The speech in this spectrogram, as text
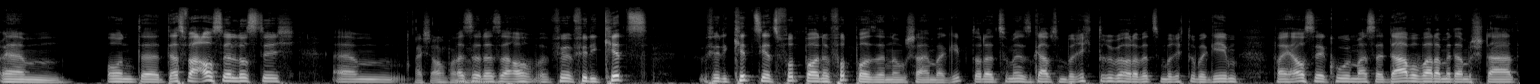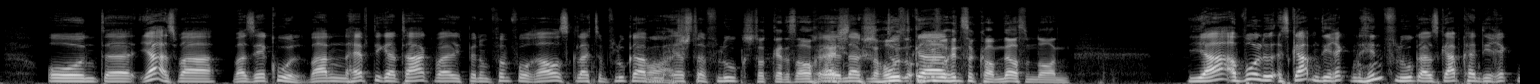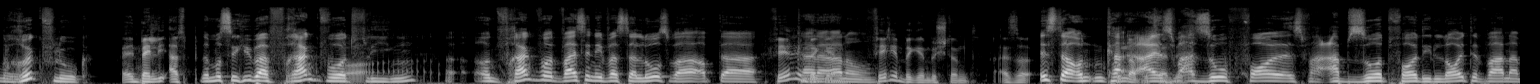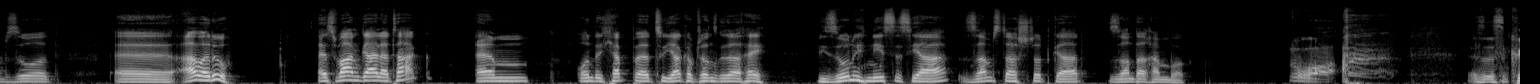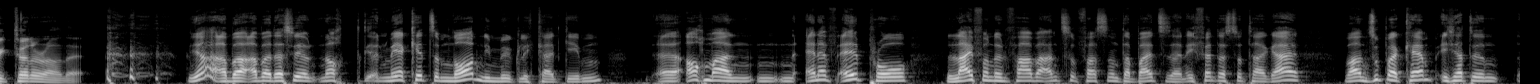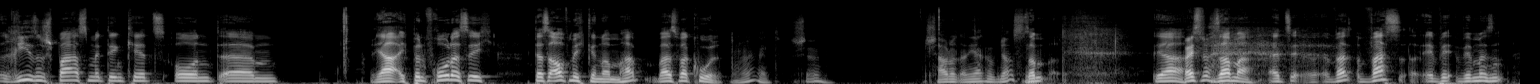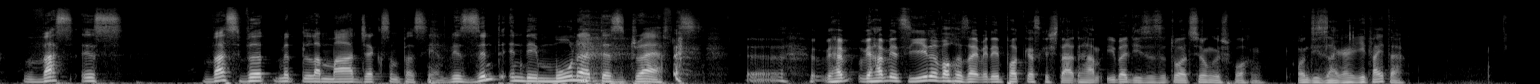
Ähm, und äh, das war auch sehr lustig. Ähm, Vielleicht auch mal. weißt du, dass er auch für, für die Kids, für die Kids jetzt Football eine Football-Sendung scheinbar gibt. Oder zumindest gab es einen Bericht drüber oder wird es einen Bericht drüber geben. Fand ich auch sehr cool. Marcel Dabo war da mit am Start. Und äh, ja, es war, war sehr cool. War ein heftiger Tag, weil ich bin um 5 Uhr raus, gleich zum Flughafen, Boah, erster Flug. Stuttgart ist auch Äh, echt nach eine Hose, Stuttgart. um so hinzukommen, ne, aus dem Norden. Ja, obwohl es gab einen direkten Hinflug, aber es gab keinen direkten Rückflug. In Berlin, also, Da musste ich über Frankfurt Oh. fliegen. Und Frankfurt weiß ich nicht, was da los war, ob da Ferienbeginn. Keine Ahnung. Ferienbeginn bestimmt. Also, ist da unten Hundertprozentig. es war so voll, es war absurd voll, die Leute waren absurd. Äh, aber du, es war ein geiler Tag. Ähm, und ich habe äh, zu Jakob Jones gesagt, hey, wieso nicht nächstes Jahr Samstag Stuttgart, Sonntag Hamburg? boah. Es ist ein Quick Turnaround, ey. Ja, aber, aber dass wir noch mehr Kids im Norden die Möglichkeit geben, äh, auch mal ein, ein NFL-Pro live und in Farbe anzufassen und dabei zu sein. Ich fände das total geil. War ein super Camp. Ich hatte einen Riesenspaß mit den Kids und ähm, ja, ich bin froh, dass ich das auf mich genommen habe, weil es war cool. Alright, schön. Shoutout an Jakob Johnson. So, ja, Weißt du- sag mal, erzähl, was, was, äh, wir, wir müssen, was ist, was wird mit Lamar Jackson passieren? Wir sind in dem Monat des Drafts. Wir haben, wir haben jetzt jede Woche, seit wir den Podcast gestartet haben, über diese Situation gesprochen. Und die Saga geht weiter.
